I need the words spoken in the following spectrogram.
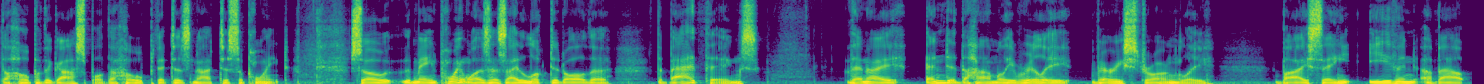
the hope of the gospel, the hope that does not disappoint. So the main point was as I looked at all the, the bad things, then I ended the homily really very strongly by saying, even about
